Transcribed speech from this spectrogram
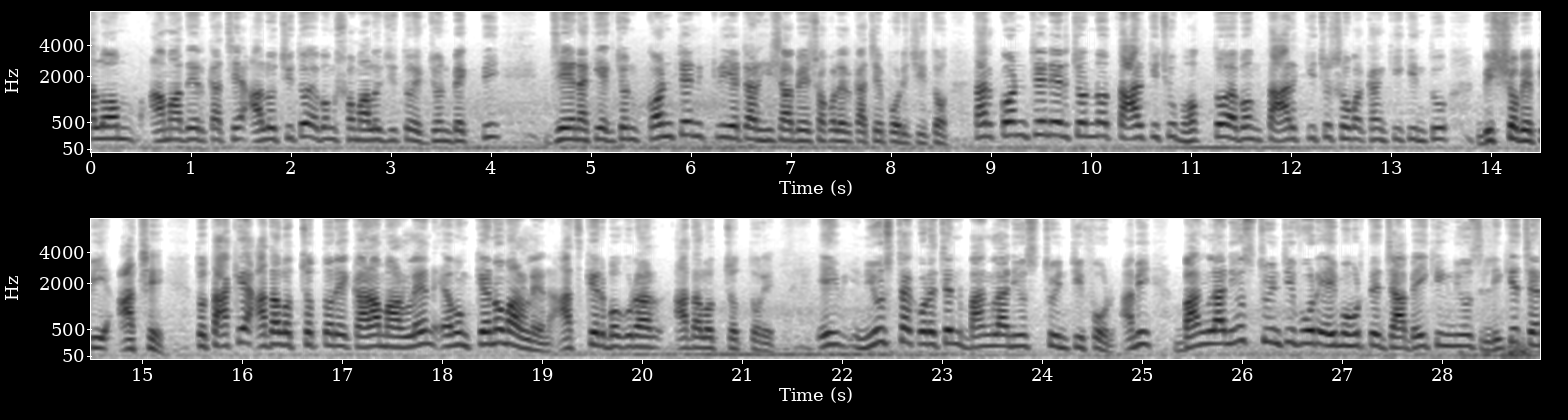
আলম আমাদের কাছে আলোচিত এবং সমালোচিত একজন ব্যক্তি। যে নাকি একজন কন্টেন্ট ক্রিয়েটার হিসাবে সকলের কাছে পরিচিত। তার কন্টেন্টের জন্য তার কিছু ভক্ত এবং তার কিছু শুভাকাঙ্ক্ষী কিন্তু বিশ্বব্যাপী আছে। তো তাকে আদালত চত্বরে কারা মারলেন এবং কেন মারলেন? আজকের বগুড়ার আদালত চত্বরে। এই নিউজটা করেছেন বাংলা নিউজ টোয়েন্টি ফোর। আমি বাংলা নিউজ টোয়েন্টি ফোর এই মুহূর্তে যা ব্রেকিং নিউজ লিখেছেন,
